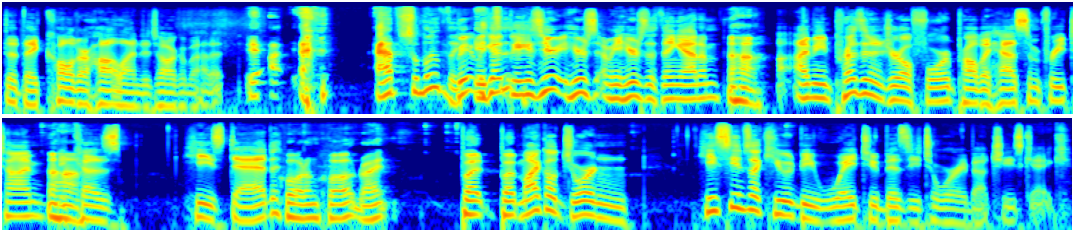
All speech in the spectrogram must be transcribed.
that they called our hotline to talk about it. Absolutely, because, because here, here's I mean here's the thing, Adam. Uh-huh. I mean President Gerald Ford probably has some free time Uh-huh. because he's dead, quote unquote, right? But but Michael Jordan, he seems like he would be way too busy to worry about cheesecake.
